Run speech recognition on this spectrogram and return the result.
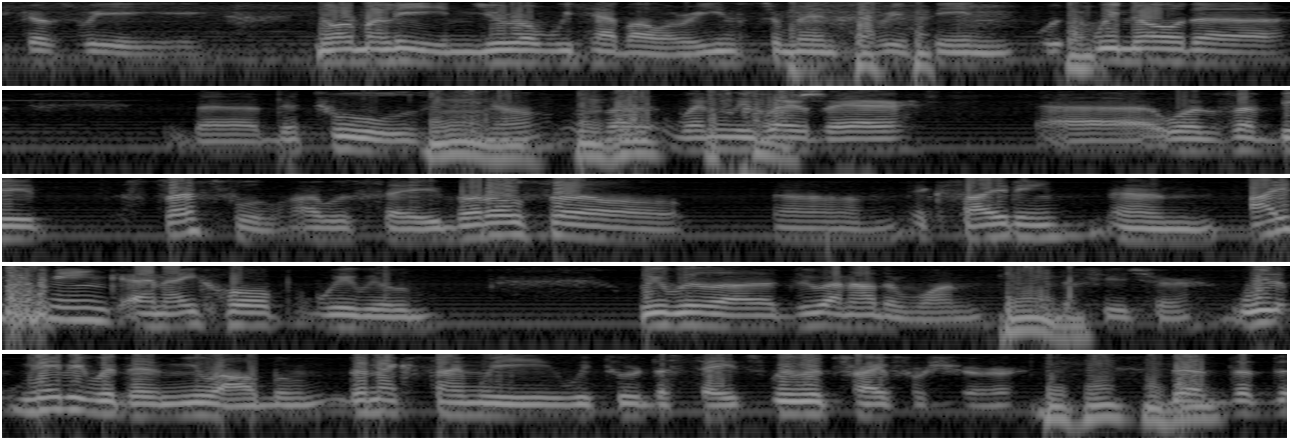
because we normally in Europe we have our instruments, everything. we, we know the the the tools, you Mm, know, mhm, but when we were there, uh, was a bit stressful, I would say, but also um, exciting. And I think, and I hope we will, we will uh, do another one in Mm. the future. With, maybe with the new album. The next time we, we tour the states, we will try for sure. Mhm, The mhm. the the,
